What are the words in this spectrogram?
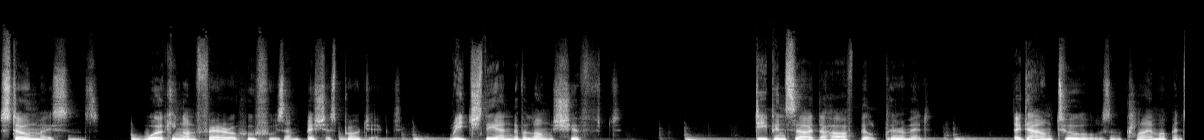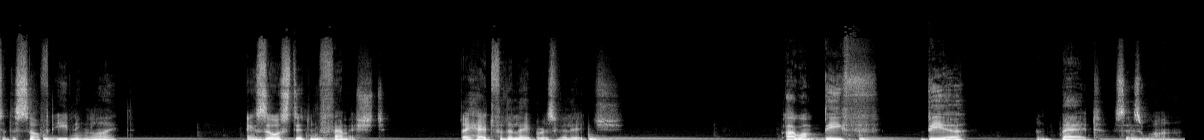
Stonemasons, working on Pharaoh Khufu's ambitious project, reach the end of a long shift. Deep inside the half built pyramid, they down tools and climb up into the soft evening light. Exhausted and famished, they head for the labourers' village. I want beef, beer, and bed, says one,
